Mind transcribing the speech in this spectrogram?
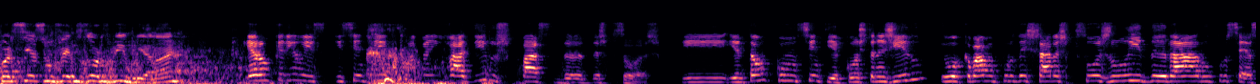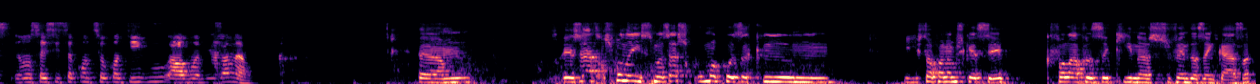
Parecias um vendedor de Bíblia, não é? Era um bocadinho isso. E sentia que estava a invadir o espaço de, das pessoas. E, e, então, como me sentia constrangido, eu acabava por deixar as pessoas liderar o processo. Eu não sei se isso aconteceu contigo alguma vez ou não. Um, eu já respondo a isso, mas acho que uma coisa que. E só para não me esquecer, que falavas aqui nas vendas em casa,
